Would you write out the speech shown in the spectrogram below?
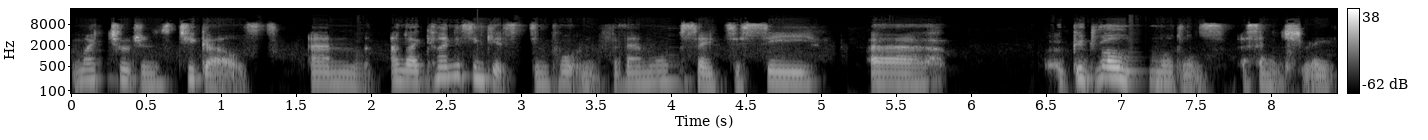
my children's two girls, um, and I kind of think it's important for them also to see uh, good role models, essentially.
